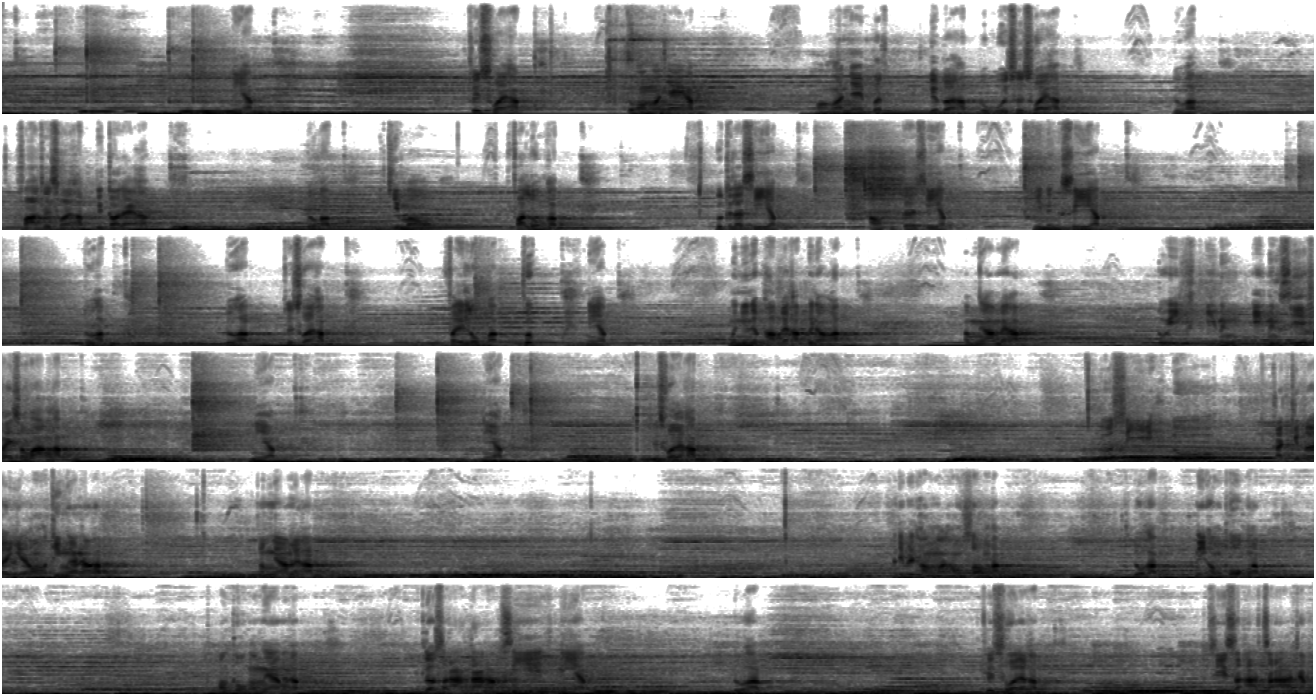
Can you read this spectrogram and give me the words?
นี่ครับ สวยๆครับดูของนอนใหญ่ครับ ของนอนใหญ่เปิดเรียบร้อยครับ ดูอุ้ยสวยๆครับ ดูครับฝ้าสวยๆครับติดต่อได้ครับ ดูครับมิกกี้เมาส์ฝ้าลงครับ ดูแต่ละสีครับ เอาแต่ละสีครับ มีหนึ่งสีครับ ดูครับ ดูครับ สวยๆครับ ไฟหลมครับปึ๊บนี่ครับมันอยู่ในพับเลยครับพี่น้องครับงามๆเลยครับ ดูอีกอีกหนึ่งอีกหนึ่งสีไฟสว่างครับนี่ครับนี่ครับสวยๆนะครับ ดูสีดูการเก็บรายละเอียดของทีมงานแล้วครับงามๆเลยครับ องนองสองครับ ดูครับ นี่ห้องโถงครับห้องโถงงามๆครับเลือกสะอาดตาครับสีนี่ครับ ดูครับสวยๆแล้วครับ สีสะอาดสะอาดครับ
